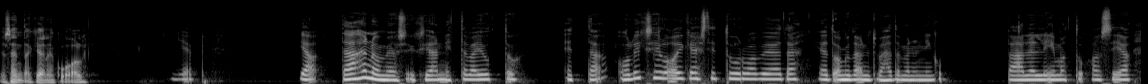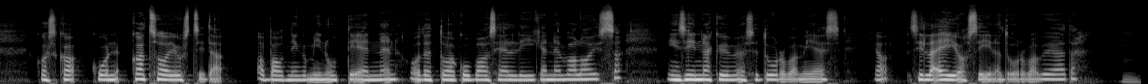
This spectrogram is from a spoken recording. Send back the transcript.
Ja sen takia ne kuoli. Jep. Ja tämähän on myös yksi jännittävä juttu, että oliko sillä oikeasti turvavyötä ja että onko tämä nyt vähän tämmöinen niin päälle liimattu asia, koska kun katsoo just sitä about niin minuutti ennen otettua kuvaa siellä liikennevaloissa, niin siinä näkyy myös se turvamies ja sillä ei ole siinä turvavyötä. Hmm.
